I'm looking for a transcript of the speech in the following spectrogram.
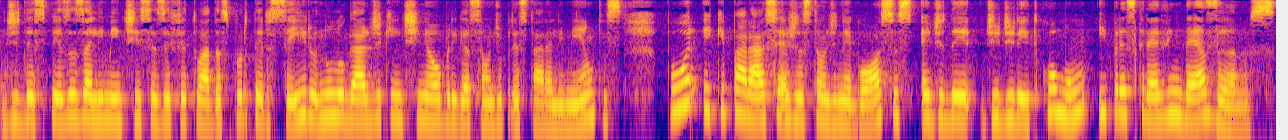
de despesas alimentícias efetuadas por terceiro no lugar de quem tinha a obrigação de prestar alimentos, por equiparar-se à gestão de negócios, é de, de, de direito comum e prescreve em 10 anos.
